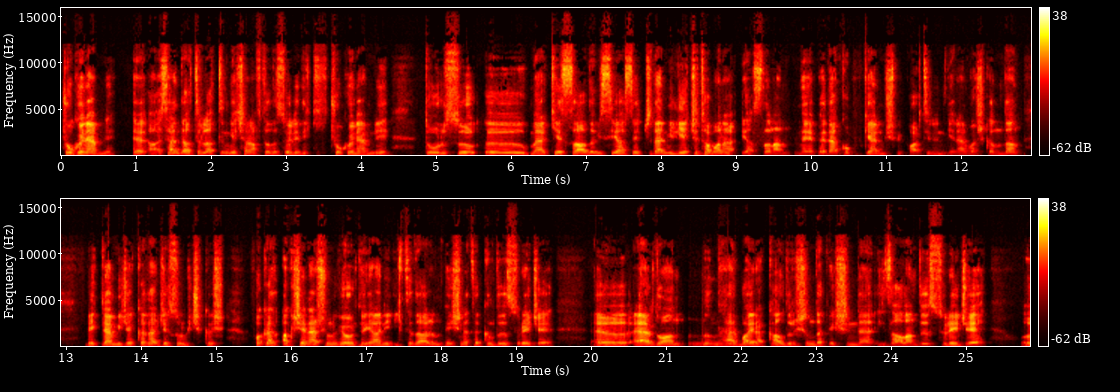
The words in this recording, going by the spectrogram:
Çok önemli. E, sen de hatırlattın. Geçen hafta da söyledik. Çok önemli. Doğrusu e, merkez sağda bir siyasetçiden milliyetçi tabana yaslanan MHP'den kopup gelmiş bir partinin genel başkanından beklenmeyecek kadar cesur bir çıkış. Fakat Akşener şunu gördü. Yani iktidarın peşine takıldığı sürece e, Erdoğan'ın her bayrak kaldırışında peşinde hizalandığı sürece e,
